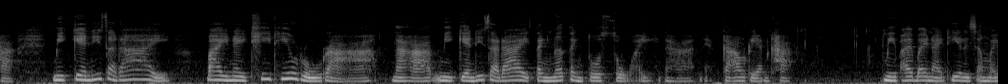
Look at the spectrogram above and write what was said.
ค่ะ มีเกณฑ์ที่จะได้ไปในที่ที่หรูหรานะคะ มีเกณฑ์ที่จะได้แต่งเนื้อแต่งตัวสวยนะคะเนี่ยก้าเหรียญค่ะ มีไพ่ใบไหนที่ลิยังไม่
